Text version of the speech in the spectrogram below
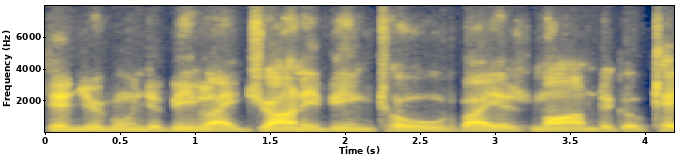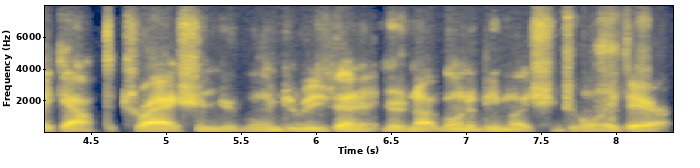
then you're going to be like Johnny being told by his mom to go take out the trash, and you're going to resent it. There's not going to be much joy there.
